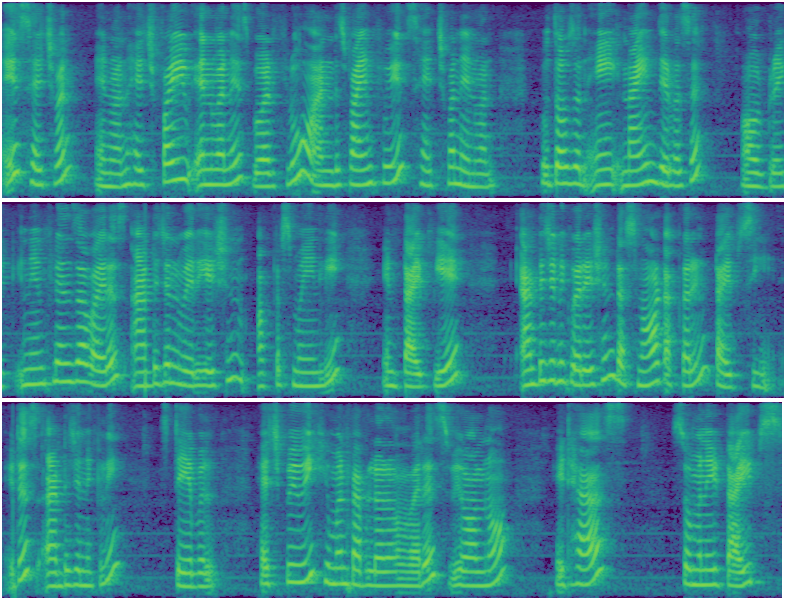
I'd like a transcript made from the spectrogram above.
is H1N1. H5N1 is bird flu and swine flu is H1N1. 2009 there was a outbreak. In influenza virus, antigen variation occurs mainly in type A. Antigenic variation does not occur in type C. It is antigenically stable. HPV, human papillomavirus, we all know it has so many types.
